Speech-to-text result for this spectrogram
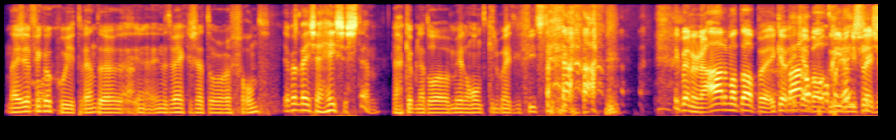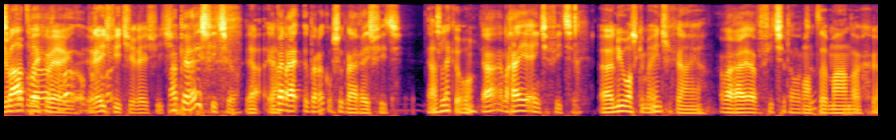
nee, dat vind ik ook een goede trend. Ja. in, in het werk gezet door Front. Je hebt een beetje een heese stem. Ja, ik heb net al meer dan 100 kilometer gefietst. ik ben nog naar adem aan het tappen. Ik heb, Maar ik heb op- al drie van die flesje water weggewerkt. racefietsje, racefietsje. Maar heb je een racefiets, joh? Ja, ja. Ik, ben, ik ben ook op zoek naar een racefiets. Ja, is lekker hoor. Ja, en dan ga je eentje fietsen. Eh, nu was ik in mijn eentje gaan, ja. En waar rij je fiets je dan naartoe? Want eh, maandag eh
